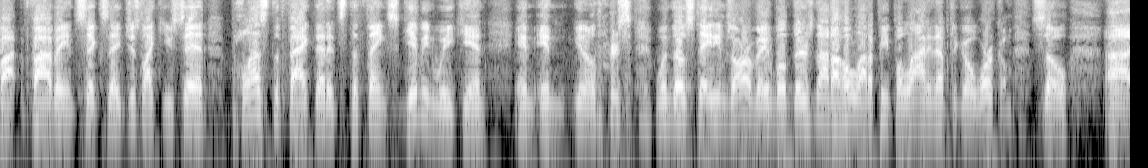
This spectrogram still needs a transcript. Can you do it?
5A and 6A, just like you said, plus the fact that it's the Thanksgiving weekend, and, and you know, there's when those stadiums are available, there's not a whole lot of people lining up to go work them. So uh,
